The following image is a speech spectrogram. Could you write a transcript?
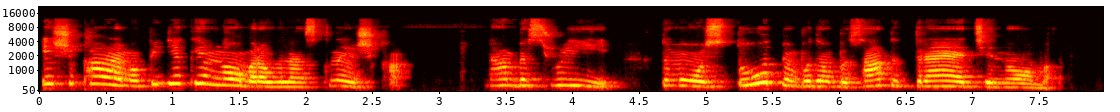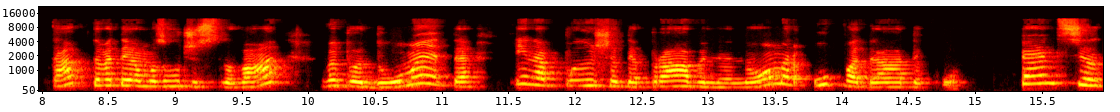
І шукаємо, під яким номером у нас книжка. Number three. Тому ось тут ми будемо писати третій номер. Так, давайте я вам озвучу слова, ви подумаєте і напишете правильний номер у квадратику. Pencil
